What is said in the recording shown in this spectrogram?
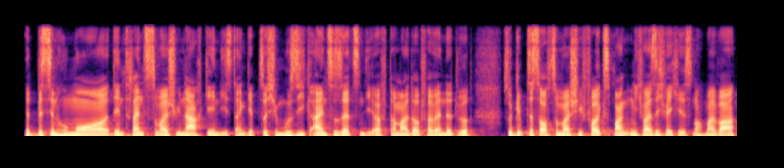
mit bisschen Humor, den Trends zum Beispiel nachgehen, die es dann gibt, solche Musik einzusetzen, die öfter mal dort verwendet wird. So gibt es auch zum Beispiel Volksbanken, ich weiß nicht, welche es nochmal war,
